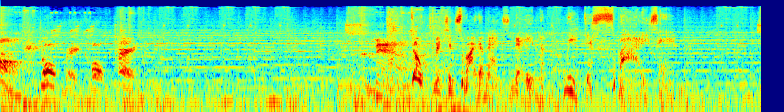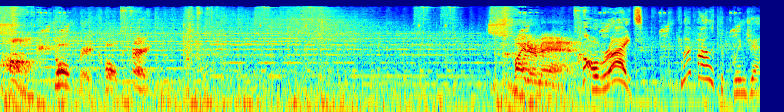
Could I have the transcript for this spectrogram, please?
Hulk. Don't make Hulk! Venom. Don't mention Spider-Man's name. We despise him. Hulk. Don't make Hulk Hank! Spider-Man. All right! Can I pilot the Quinjet?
